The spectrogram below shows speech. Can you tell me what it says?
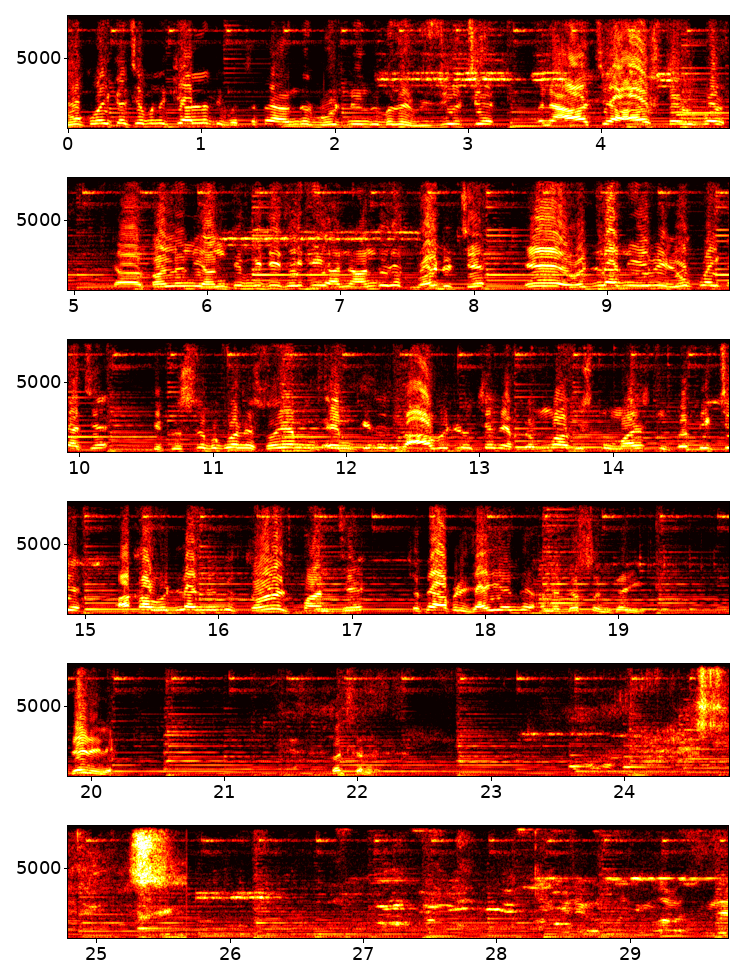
લોકવાયકા છે મને ખ્યાલ નથી, પણ છતાં અંદર બોર્ડની અંદર બધા વિઝ્યુઅલ છે અને આ છે આ સ્થળ ઉપર કર્ણની અંતિમ વિધિ થઈ હતી અને અંદર એક વડ છે. એ વડલાની એવી લોકવાયકા છે કે કૃષ્ણ ભગવાને સ્વયં એમ કીધું હતું કે આ વડલો છે ને બ્રહ્મા, વિષ્ણુ મહેશનું પ્રતીક છે. આખા વડલાની અંદર ત્રણ જ પાન છે. છતાં આપણે જઈએ અંદર અને દર્શન કરીએ. રેડી લે. કટ લે.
